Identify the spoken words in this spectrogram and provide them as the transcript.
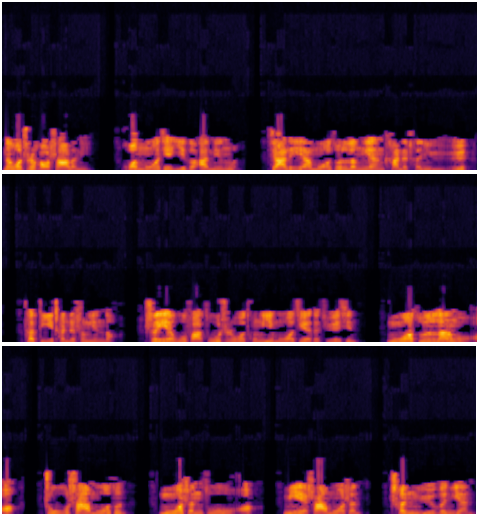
那我只好杀了你，还魔界一个安宁了。加利亚魔尊冷眼看着陈宇，他低沉着声音道：“谁也无法阻止我统一魔界的决心。魔尊拦我，诛杀魔尊；魔神阻我，灭杀魔神。”陈宇闻言，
